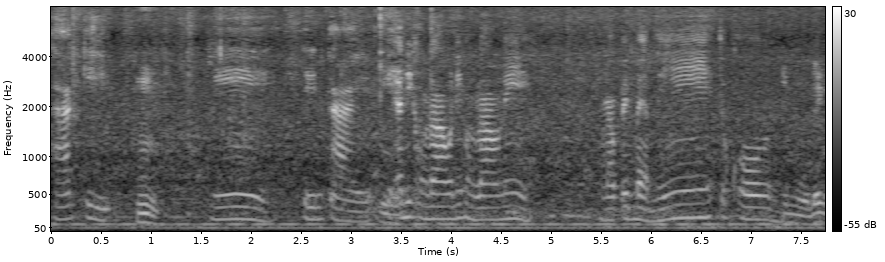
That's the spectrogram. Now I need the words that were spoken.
คากิ อืม มีตีนไก่อืมนี่อันนี้ของเราอันนี้ของเรานี่ของเราเป็นแบบนี้ทุกคนมีหมูเด้ง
